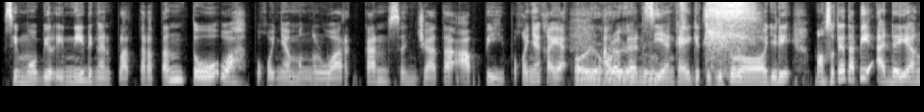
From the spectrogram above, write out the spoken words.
si mobil ini dengan plat tertentu, wah pokoknya mengeluarkan senjata api, pokoknya kayak Oh, iya, arogansi yang kayak gitu-gitu loh. Jadi maksudnya tapi ada yang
